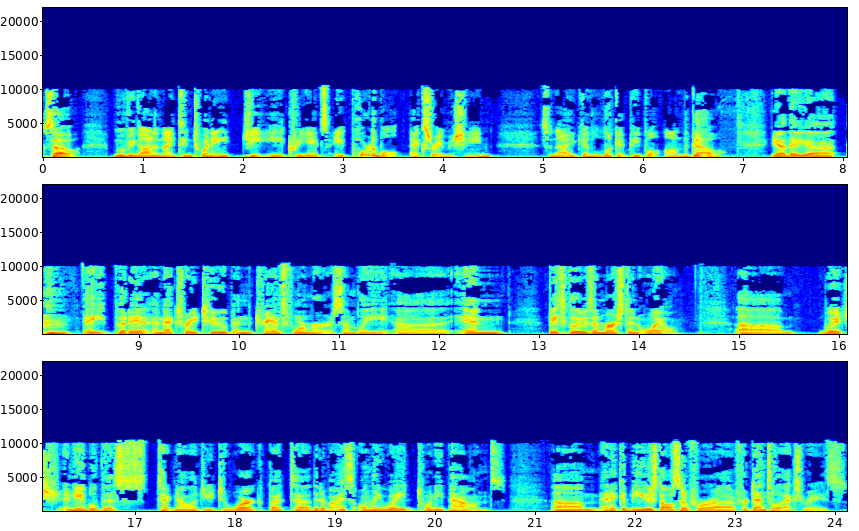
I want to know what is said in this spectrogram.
So, moving on in 1920, GE creates a portable X-ray machine. So now you can look at people on the go. Yeah, they uh, they put an X-ray tube and the transformer assembly uh, in. Basically, it was immersed in oil, um, which enabled this technology to work. But uh, the device only weighed 20 pounds, um, and it could be used also for uh, for dental X-rays,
